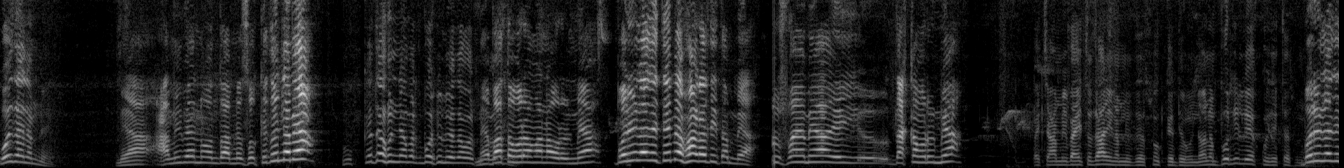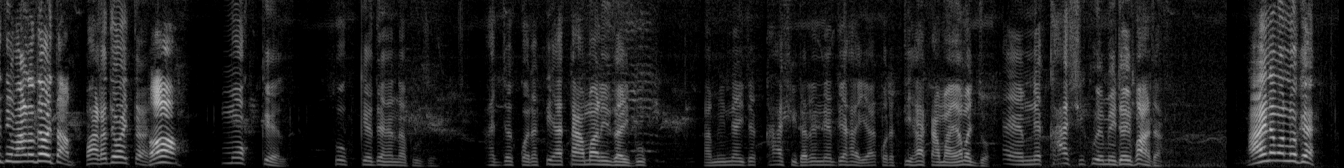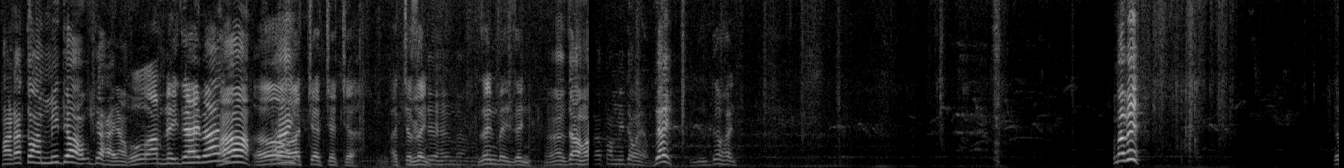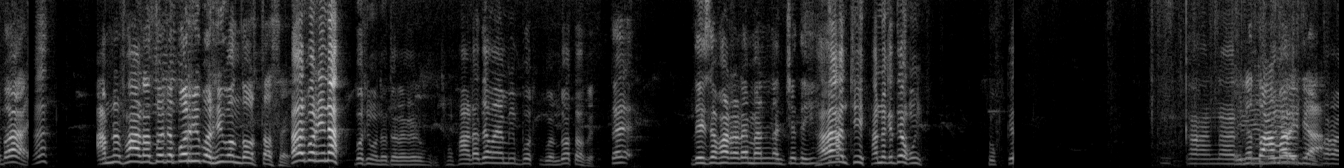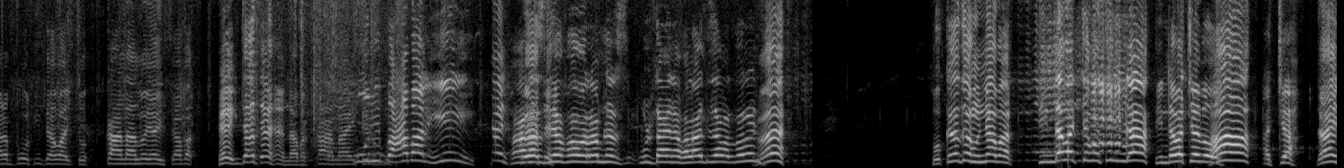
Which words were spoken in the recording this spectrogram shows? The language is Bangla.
কই যাই নামনে মেয়া আমি বেন অন্ত আপনি চোখে ধরি না মেয়া? কে দেখুন আমার বসি লয়ে যাব মেয়া বাতা হরা মানা হরুন মেয়া। বরিলা দিতে মেয়া ভাড়া দিতাম মেয়া। পুরুষ মেয়া এই ধাক্কা মারুন মেয়া। আচ্ছা আমি ভাই তো জানি না আপনি চোখকে দেখুন না বসি লয়ে কই যেতে বরিলা দিতে ভাড়া দেওয়াইতাম। ভাড়া দেওয়াই তাই হ্যাঁ। মক্কেল চোখকে দেখে না বুঝে। আজ যে করে টিহা কামানি যাইব। আমি নাই যে খাসিটারে নে দেখাইয়া করে টিহা কামাই আমার এমনি খাসি কুয়ে মেটাই ভাড়া আই না আমার লোকে। ভাড়া তো আমি দেওয়া দেখাই ও আপনি দেখাই ভাই হ্যাঁ, ও আচ্ছা আচ্ছা আচ্ছা। আচ্ছা যাই যাইন ভাই যাইন। হ্যাঁ যা তো আমি দেওয়া যাই। দেখাই ভাবি এ ভাই হ্যাঁ? আপনার ভাড়া তো এটা বড়ি বড়ি আছে আর বসি না। মনে ভাড়া দেওয়া আমি বসি বন্ধ হবে তাই দেশে মান আনছে দেখি। হ্যাঁ আনছি। এটা তো আমার এটা। বসি দেওয়াই তো কানা লই আইছে আবার এইটা দেখেন আবার কানা। পুরি এই, ভাড়া আছে। দিয়ে পাওয়ার আপনার উল্টায় না ফেলা দিতে আমার ধরেন হ্যাঁ। দেখুন আবার তিনটা বাচ্চা তিনটা তিনটা বাচ্চা হ্যাঁ আচ্ছা যাই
